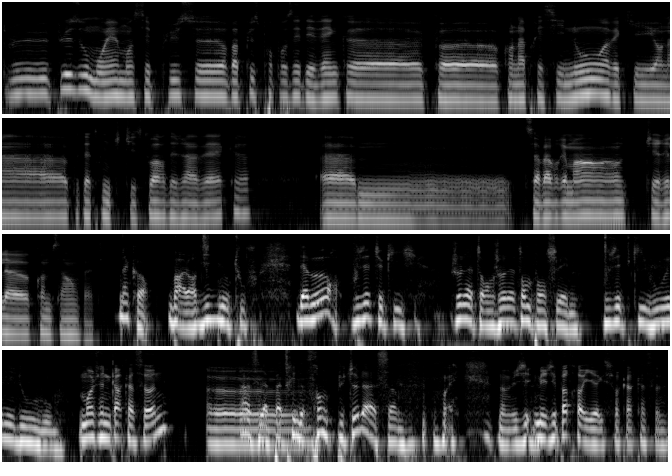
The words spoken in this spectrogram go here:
Plus, plus ou moins, moi, c'est plus. euh, on va plus proposer des vins que- que- qu'on apprécie, nous, avec qui on a peut-être une petite histoire déjà avec. Euh, ça va vraiment tirer là, comme ça, en fait. D'accord. Bon, alors dites-nous tout. D'abord, vous êtes qui? Jonathan, Jonathan Poncelet. Vous êtes qui? Vous venez d'où vous? Moi, je viens de Carcassonne. Euh, Ah, c'est la patrie de Franck Putela, ça. Non, mais j'ai, pas travaillé avec, sur Carcassonne.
